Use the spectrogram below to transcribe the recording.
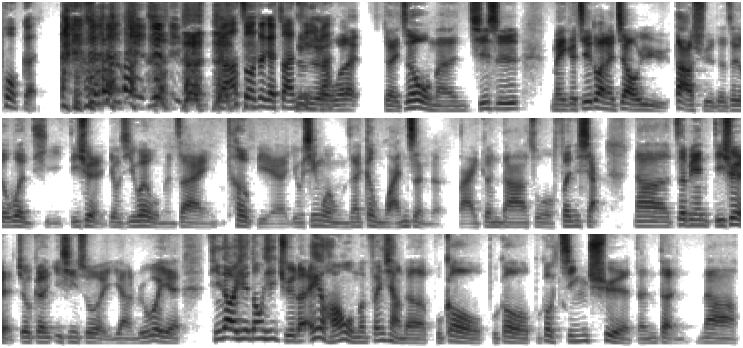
破梗，有要做这个专题吗？我来。对，之后我们其实每个阶段的教育，大学的这个问题，的确有机会，我们再特别有新闻，我们再更完整的来跟大家做分享。那这边的确就跟一心说的一样，如果也听到一些东西，觉得哎，好像我们分享的不够、不够、不够精确等等，那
